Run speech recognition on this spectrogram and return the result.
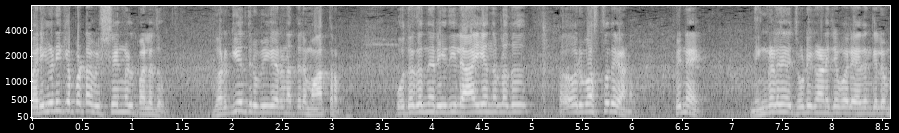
പരിഗണിക്കപ്പെട്ട വിഷയങ്ങൾ പലതും വർഗീയ ധ്രുവീകരണത്തിന് മാത്രം ഉതകുന്ന രീതിയിലായി എന്നുള്ളത് ഒരു വസ്തുതയാണ്. പിന്നെ നിങ്ങൾ ചൂണ്ടിക്കാണിച്ച പോലെ ഏതെങ്കിലും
